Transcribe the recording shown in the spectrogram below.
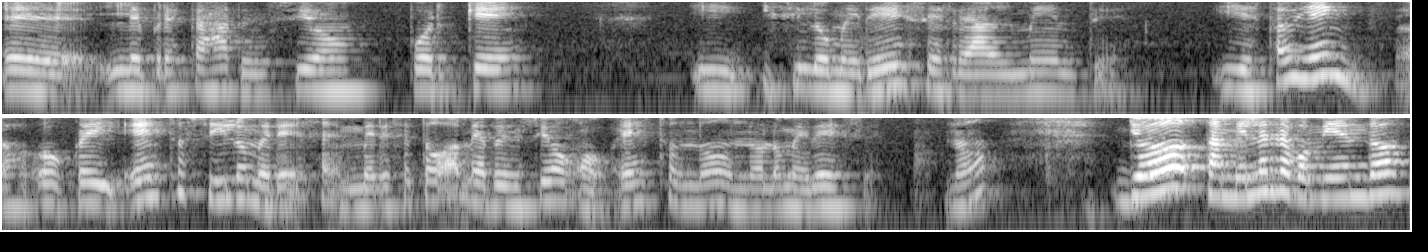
eh, le prestas atención, por qué y, y si lo mereces realmente. Y está bien, ok, esto sí lo merece, merece toda mi atención o esto no, no lo merece, ¿no? Yo también les recomiendo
